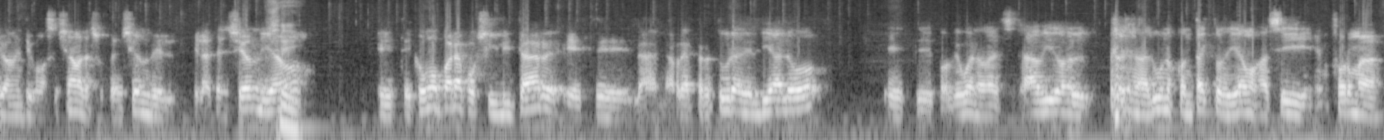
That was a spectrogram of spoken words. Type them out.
efectivamente como se llama, la suspensión de la atención, digamos, este, como para posibilitar este, la, reapertura del diálogo, este, porque bueno, ha habido algunos contactos, digamos así, en forma,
